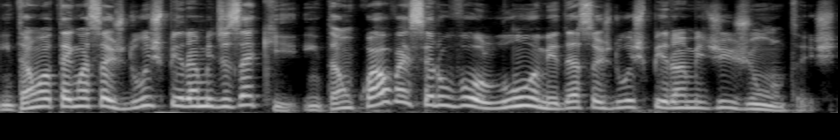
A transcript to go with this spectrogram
Então, eu tenho essas duas pirâmides aqui. Então, qual vai ser o volume dessas duas pirâmides juntas?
